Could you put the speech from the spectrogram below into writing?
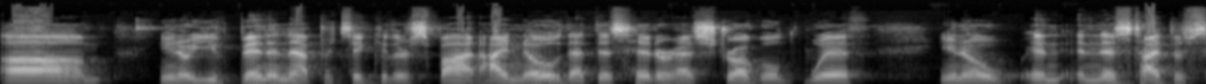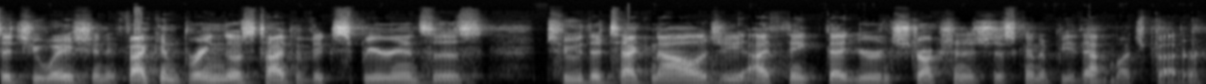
Um, you know, you've been in that particular spot. I know that this hitter has struggled with you know in, in this type of situation if i can bring those type of experiences to the technology i think that your instruction is just going to be that much better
